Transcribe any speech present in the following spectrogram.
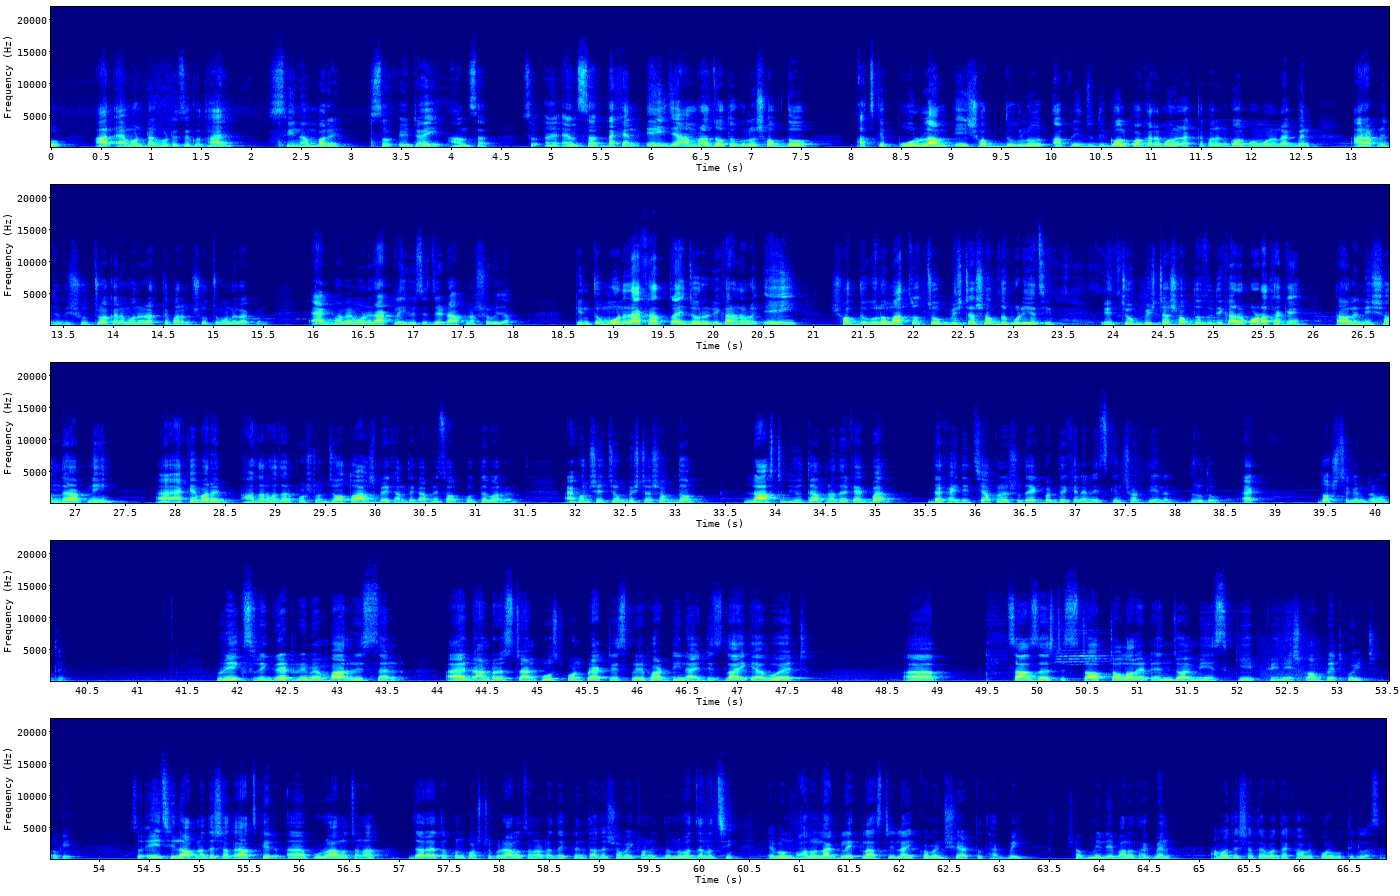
আর এমনটা ঘটেছে কোথায়? সি নাম্বারে সো এটাই আনসার সো অ্যান্সার দেখেন, এই যে আমরা যতগুলো শব্দ আজকে পড়লাম, এই শব্দগুলো আপনি যদি গল্প আকারে মনে রাখতে পারেন, গল্প মনে রাখবেন, আর আপনি যদি সূত্র আকারে মনে রাখতে পারেন, সূত্র মনে রাখবেন। একভাবে মনে রাখলেই হয়েছে, যেটা আপনার সুবিধা। কিন্তু মনে রাখাটাই জরুরি, কারণ হলো এই শব্দগুলো মাত্র চব্বিশটা শব্দ পড়িয়েছি। এই চব্বিশটা শব্দ যদি কারও পড়া থাকে, তাহলে নিঃসন্দেহে আপনি একেবারে হাজার হাজার প্রশ্ন যত আসবে এখান থেকে আপনি সলভ করতে পারবেন। এখন সেই চব্বিশটা শব্দ লাস্ট ভিউতে আপনাদেরকে একবার দেখাই দিচ্ছি। আপনারা শুধু একবার দেখে নেন স্ক্রিনশট দিয়ে নেন, দ্রুত, এক, দশ সেকেন্ডের মধ্যে। রিক্স regret remember resent and understand postpone practice prefer deny dislike avoid suggest stop tolerate enjoy miss keep finish complete quit okay so এই ছিল আপনাদের সাথে আজকের পুরো আলোচনা। যারা এতক্ষণ কষ্ট করে আলোচনাটা দেখলেন, তাদের সবাইকে অনেক ধন্যবাদ জানাচ্ছি। এবং ভালো লাগলে ক্লাসটি লাইক, কমেন্ট, শেয়ার তো থাকবেই। সব মিলিয়ে ভালো থাকবেন। আমাদের সাথে আবার দেখা হবে পরবর্তী ক্লাসে।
